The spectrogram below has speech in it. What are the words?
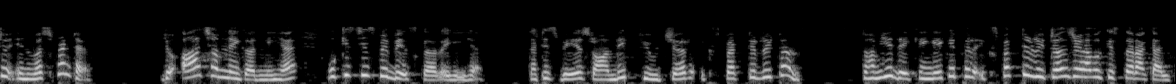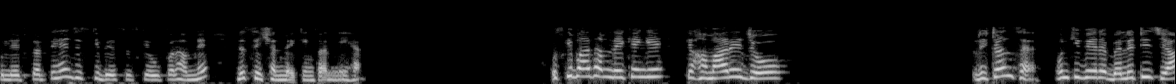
جو انویسٹمنٹ ہے، جو آج ہم نے کرنی ہے، وہ کس چیز پہ بیس کر رہی ہے? That is based on the future expected returns تو ہم یہ دیکھیں گے کہ پھر ایکسپیکٹڈ ریٹرن جو ہے وہ کس طرح کیلکولیٹ کرتے ہیں جس کی بیسس کے اوپر ہم نے ڈسیزن میکنگ کرنی ہے. اس کے بعد ہم دیکھیں گے کہ ہمارے جو ریٹرنس ہیں۔ ان کی ویریبلٹیز یا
